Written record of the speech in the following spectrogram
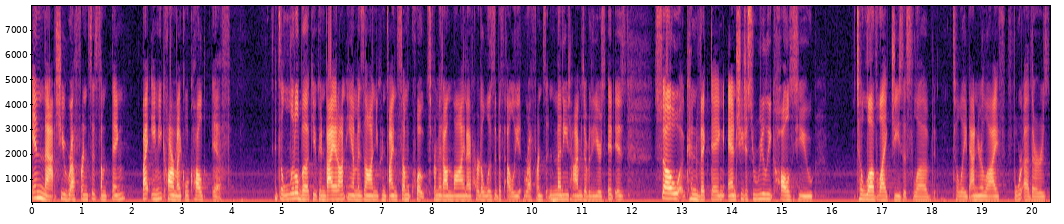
in that, she references something by Amy Carmichael called If. It's a little book. You can buy it on Amazon. You can find some quotes from it online. I've heard Elisabeth Elliot reference it many times over the years. It is so convicting, and she just really calls you to love like Jesus loved, to lay down your life for others,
